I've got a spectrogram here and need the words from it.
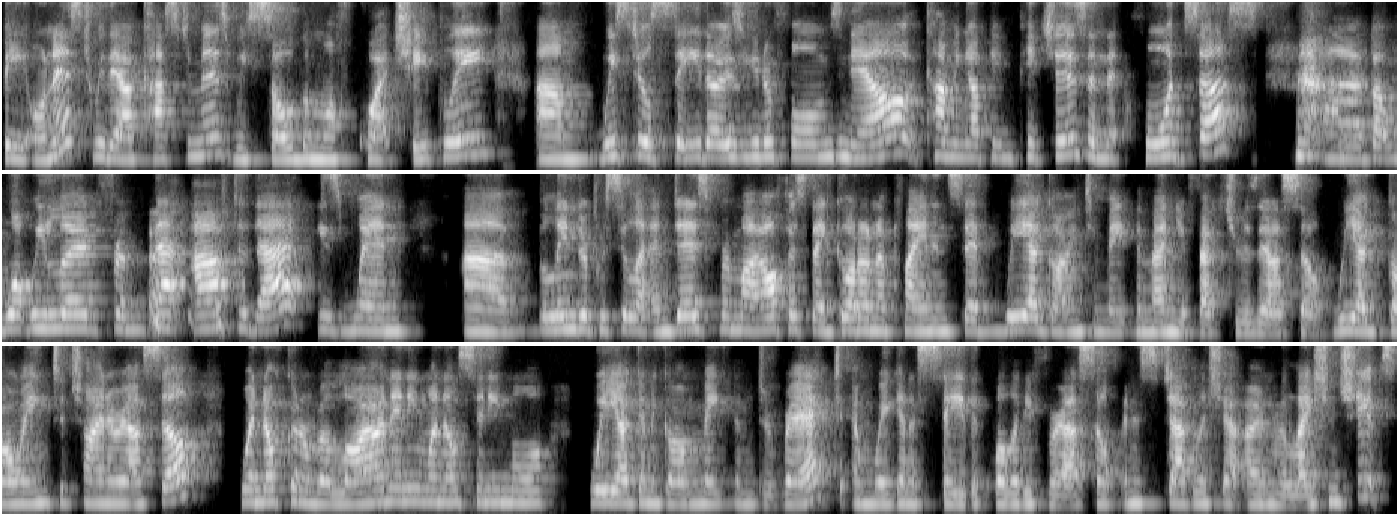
be honest with our customers. We sold them off quite cheaply. Um, we still see those uniforms now coming up in pictures, and that haunts us. Uh, but what we learned from that after that is when uh, Belinda, Priscilla, and Des from my office they got on a plane and said, "We are going to meet the manufacturers ourselves. We are going to China ourselves. We're not going to rely on anyone else anymore. We are going to go and meet them direct, and we're going to see the quality for ourselves and establish our own relationships."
